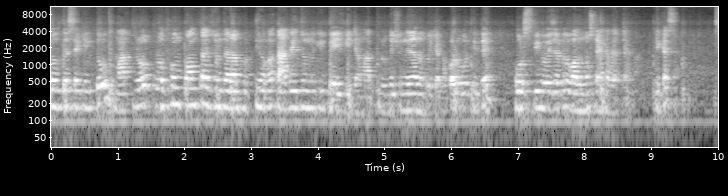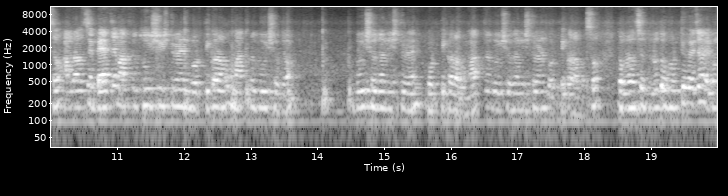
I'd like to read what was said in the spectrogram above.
চলতেছে কিন্তু মাত্র প্রথম পঞ্চাশ জন যারা ভর্তি হবে, তাদের জন্য কিন্তু এই ফিটা মাত্র দুশো নিরানব্বই টাকা। পরবর্তীতে কোর্স ফি হয়ে যাবে অলমোস্ট এক হাজার টাকা, ঠিক আছে? সো আমরা হচ্ছে ব্যাচে মাত্র দুইশো স্টুডেন্ট ভর্তি করাবো, মাত্র দুইশো জন। দুইশো জন স্টুডেন্ট ভর্তি করাবো, মাত্র দুইশো জন স্টুডেন্ট ভর্তি করাবো। সো তোমরা হচ্ছে দ্রুত ভর্তি হয়ে যাও এবং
